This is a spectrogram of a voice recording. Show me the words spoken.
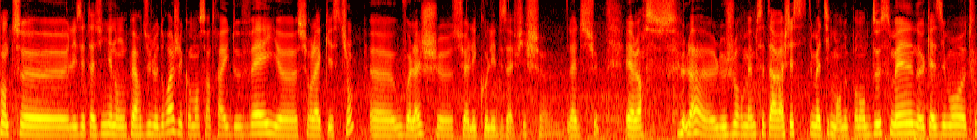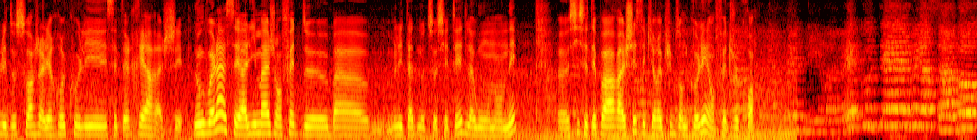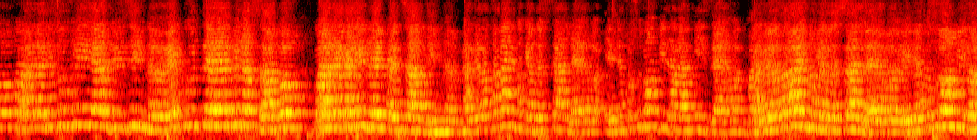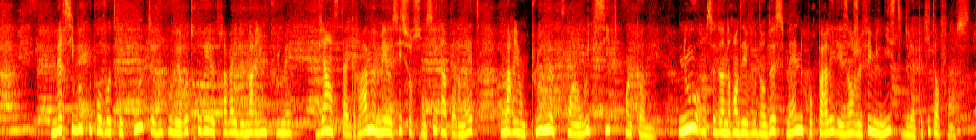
Quand euh, les États-Unis ont perdu le droit, j'ai commencé un travail de veille euh, sur la question, où voilà, je suis allée coller des affiches là-dessus. Et alors cela, le jour même, s'est arraché systématiquement. Donc pendant deux semaines, quasiment tous les deux soirs, j'allais recoller, c'était réarraché. Donc voilà, c'est à l'image en fait de bah, l'état de notre société, de là où on en est. Euh, si c'était pas arraché, c'est qu'il n'y aurait plus besoin de coller en fait, je crois. Pour votre écoute. Vous pouvez retrouver le travail de Marion Plumet via Instagram, mais aussi sur son site internet marionplume.wixit.com. Nous, on se donne rendez-vous dans deux semaines pour parler des enjeux féministes de la petite enfance.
